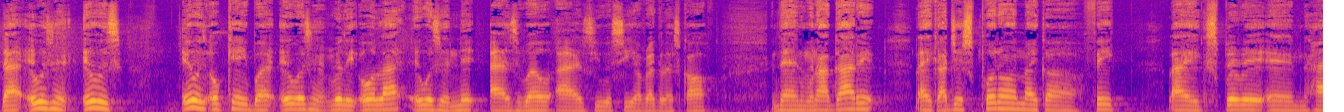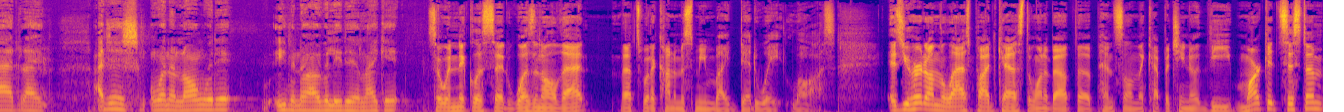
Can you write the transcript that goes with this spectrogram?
that it wasn't it was it was okay, but it wasn't really all that. It wasn't knit as well as you would see a regular scarf. Then when I got it, like I just put on like a fake like spirit and had like I just went along with it, even though I really didn't like it. So when Nicholas said wasn't all that, that's what economists mean by deadweight loss. As you heard on the last podcast, the one about the pencil and the cappuccino, the market system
